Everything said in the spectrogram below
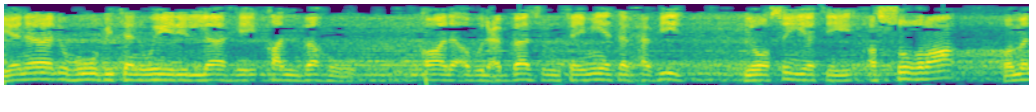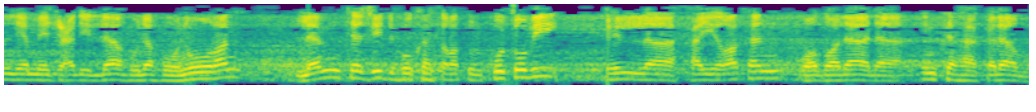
يناله بتنوير الله قلبه. قال أبو العباس بن تيمية الحفيد لوصية الصغرى ومن لم يجعل الله له نورا لم تزده كثرة الكتب إلا حيرة وضلالا. انتهى كلامه.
